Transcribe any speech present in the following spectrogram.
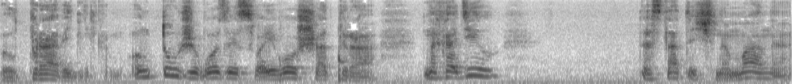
был праведником, он тут же возле своего шатра находил достаточно мана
